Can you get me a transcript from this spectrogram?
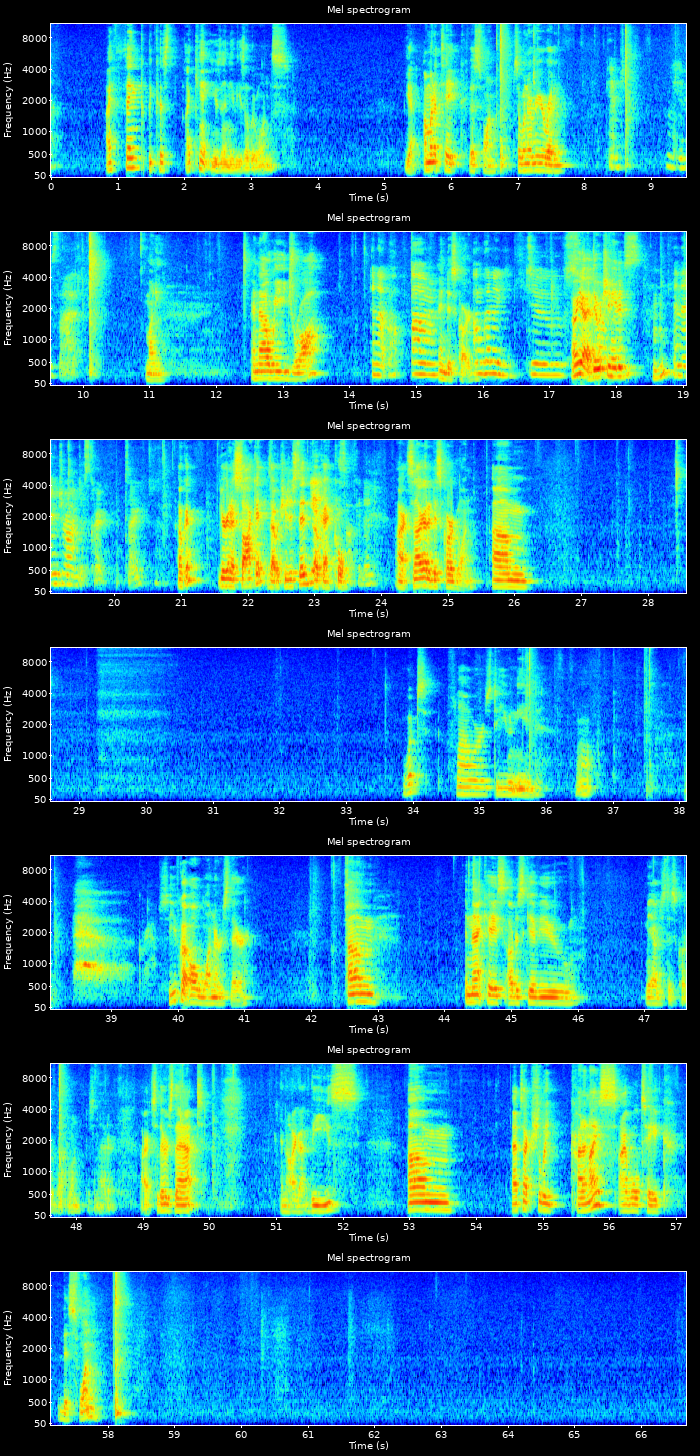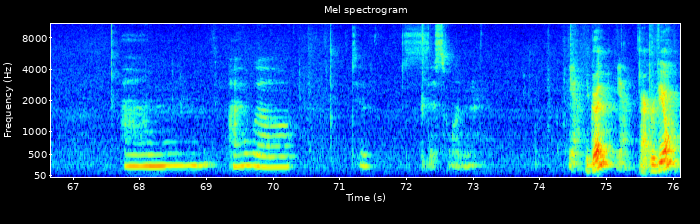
I think because I can't use any of these other ones. Yeah, I'm gonna take this one. So whenever you're ready, Okay. I'll use that. money. And now we draw And uh, um, and discard. I'm gonna do. Oh, yeah, do what you needed. this, Mhm. And then draw and discard. Sorry. Okay, you're gonna sock it. Is that what you just did? Yeah. Okay, cool. socketed. All right, so now I got to discard one. Um, what flowers do you need? Well, crap. So you've got all oneers there. Um, in that case, I'll just give you. Yeah, I'll just discard that one. Doesn't matter. All right, so there's that. And now I got these. Um, that's actually kind of nice. I will take this one. Um, I will do this one. You good? Yeah. All right, reveal.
